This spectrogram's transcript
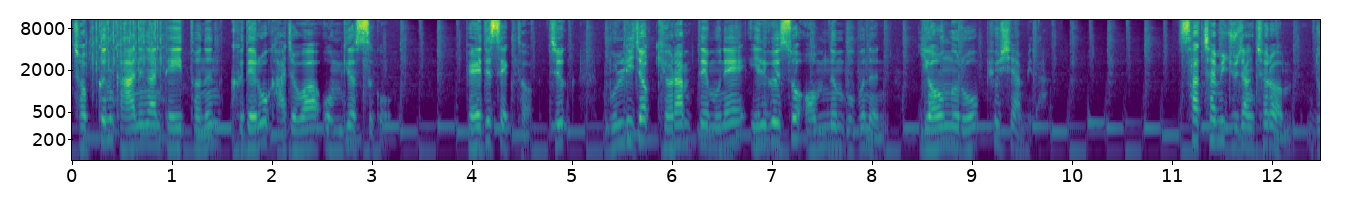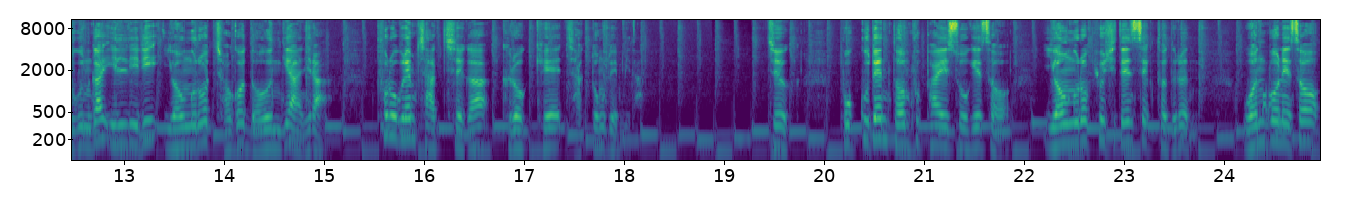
접근 가능한 데이터는 그대로 가져와 옮겨 쓰고 배드 섹터, 즉 물리적 결함 때문에 읽을 수 없는 부분은 0으로 표시합니다. 사참위 주장처럼 누군가 일일이 0으로 적어 넣은 게 아니라 프로그램 자체가 그렇게 작동됩니다. 즉 복구된 덤프 파일 속에서 0으로 표시된 섹터들은 원본에서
